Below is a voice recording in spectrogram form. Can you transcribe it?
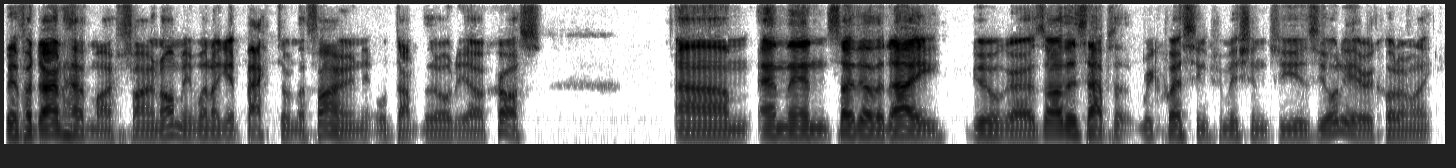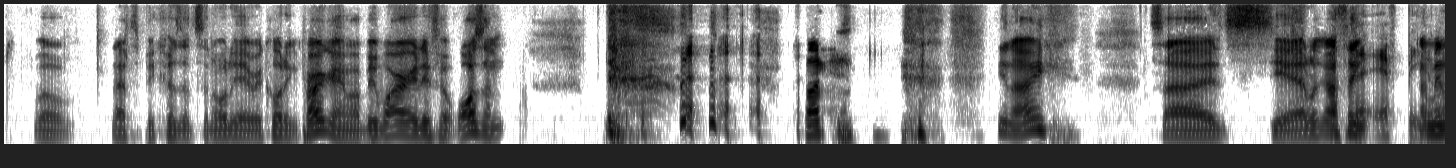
But if I don't have my phone on me, when I get back to the phone, it will dump the audio across. Um, and then so the other day, Google goes, "Oh, this app's requesting permission to use the audio recorder." I'm like, "Well, that's because it's an audio recording program. I'd be worried if it wasn't." like, you know. So it's yeah. Look, I think. I mean-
